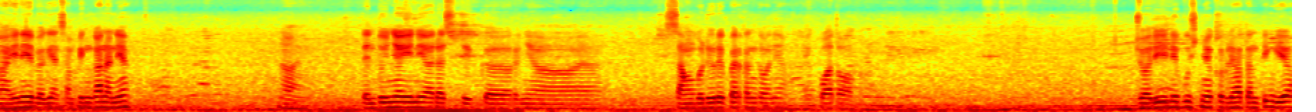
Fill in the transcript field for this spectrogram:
Nah ini bagian samping kanan ya. Nah tentunya ini ada stikernya sang body repair kan kawan ya Eco atau apa jadi ini busnya kelihatan tinggi ya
